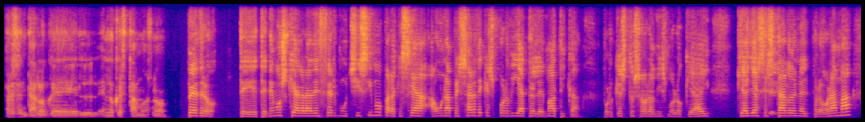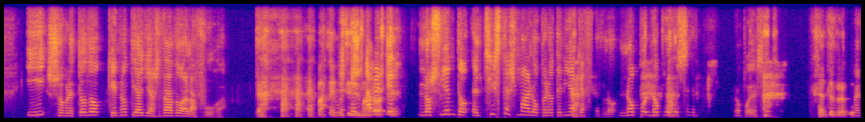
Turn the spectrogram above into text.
presentar lo que, en lo que estamos, ¿no? Pedro, te tenemos que agradecer muchísimo para que sea, aún a pesar de que es por vía telemática, porque esto es ahora mismo lo que hay, que hayas estado en el programa y sobre todo que no te hayas dado a la fuga. vale, muchísimas gracias. lo siento, el chiste es malo, pero tenía que hacerlo. No, no puede ser. No puede ser. No te preocupes.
